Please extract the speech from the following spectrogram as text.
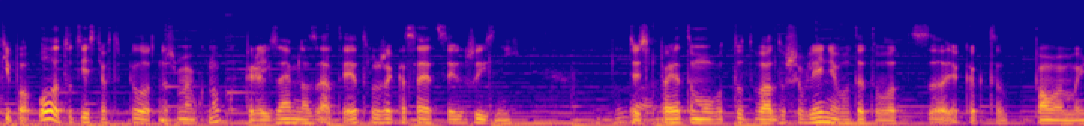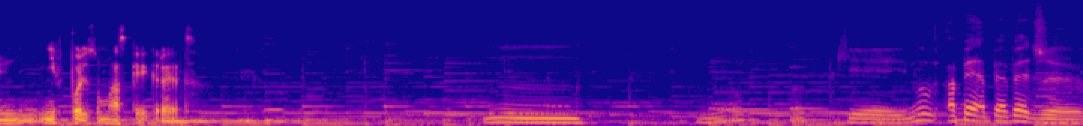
Типа, о, тут есть автопилот, нажимаем кнопку, перелезаем назад, и это уже касается их жизней. Ну, То да. есть поэтому вот тут воодушевление вот это вот э, как-то, по-моему, не в пользу Маска играет. Mm, ну, окей. Ну, опять, опять, опять же,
